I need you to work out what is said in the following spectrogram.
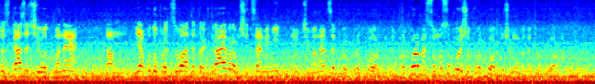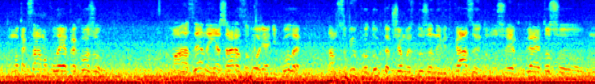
хтось каже, чи от мене там я буду працювати трек-драйвером, чи це мені, ну чи мене це про прокормить. Ну, Прокормить, само собою, що прокормить. Чому буде прокормить? Тому так само, коли я приходжу в магазини, я ще раз говорю, я ніколи там собі в продуктах чомусь дуже не відказую, тому що я купляю те, що, ну,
